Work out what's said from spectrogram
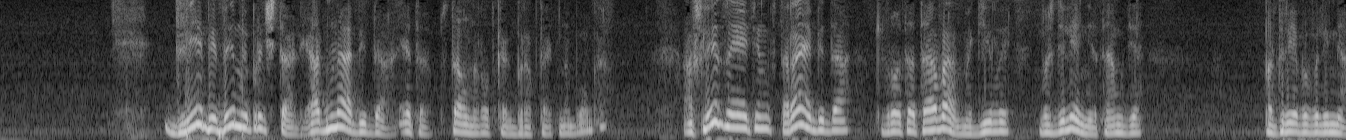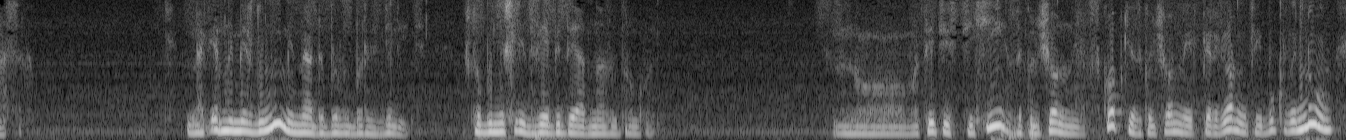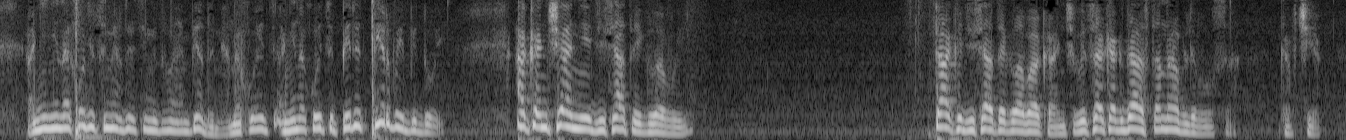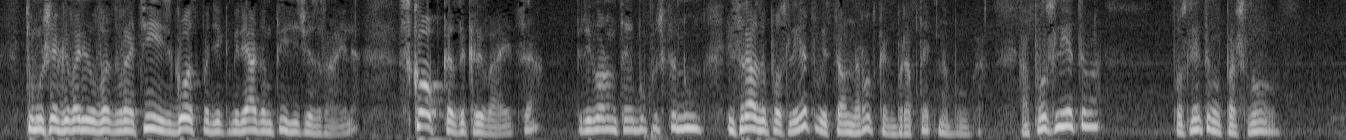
две беды мы прочитали. Одна беда – это стал народ как бы роптать на Бога, а вслед за этим вторая беда – кеврота Таава, могилы вожделения, там, где – потребовали мяса. Наверное, между ними надо было бы разделить, чтобы не шли две беды одна за другой. Но вот эти стихи, заключенные в скобки, заключенные в перевернутые буквы «нун», они не находятся между этими двумя бедами, находятся, они находятся перед первой бедой. Окончание десятой главы. Так и десятая глава оканчивается. А когда останавливался ковчег? то Муше говорил, возвратись, Господи, к мириадам тысяч Израиля. Скобка закрывается, перевернутая буквочка Нун, и сразу после этого и стал народ как бы роптать на Бога. А после этого, после этого пошло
